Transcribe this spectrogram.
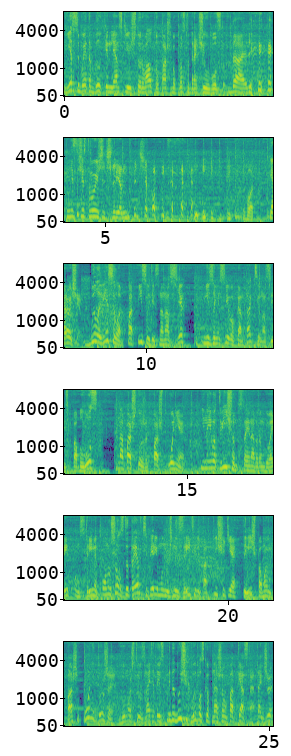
Если бы это был финляндский штурвал, то Паша бы просто дрочил воздух. Да, несуществующий член причем. Вот. Короче, было весело. Подписывайтесь на нас всех. Не занесли во ВКонтакте, у нас есть Паблос. На Паш тоже, Паш Пони. И на его Twitch он постоянно об этом говорит, он стримит. Он ушел с ДТФ, теперь ему нужны зрители, подписчики. Twitch, по-моему, Паша Пони тоже. Вы можете узнать это из предыдущих выпусков нашего подкаста. А также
